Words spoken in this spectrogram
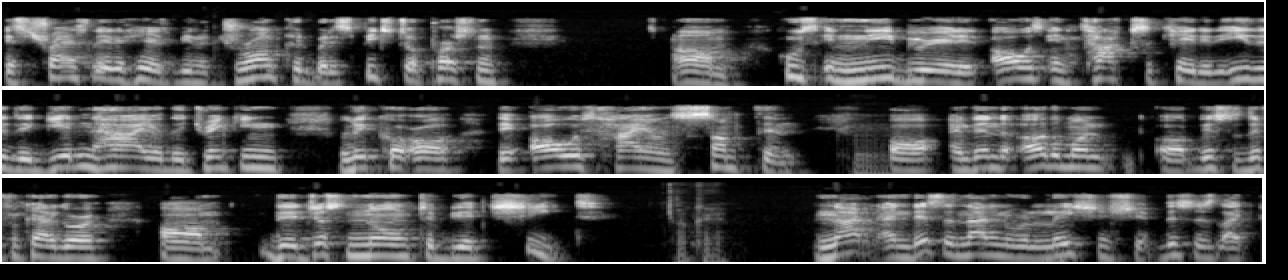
is translated here as being a drunkard, but it speaks to a person um, who's inebriated, always intoxicated. Either they're getting high or they're drinking liquor or they're always high on something. Mm-hmm. Or and then the other one, uh, this is a different category. Um, they're just known to be a cheat. Okay. Not and this is not in relationship. This is like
